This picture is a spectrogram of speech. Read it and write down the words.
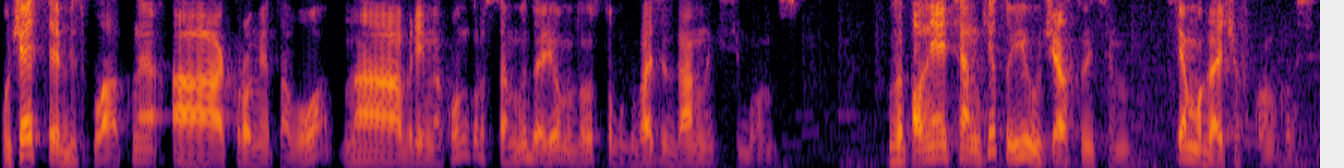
Участие бесплатное, а кроме того, на время конкурса мы даем доступ к базе данных Sibons. Заполняйте анкету и участвуйте. Всем удачи в конкурсе.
